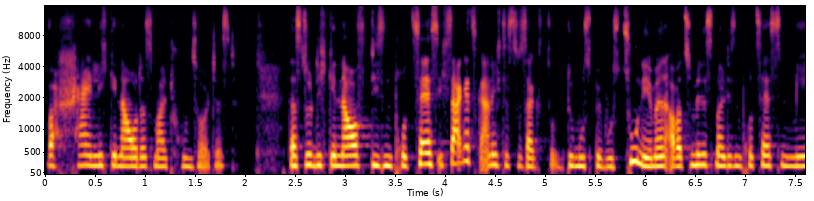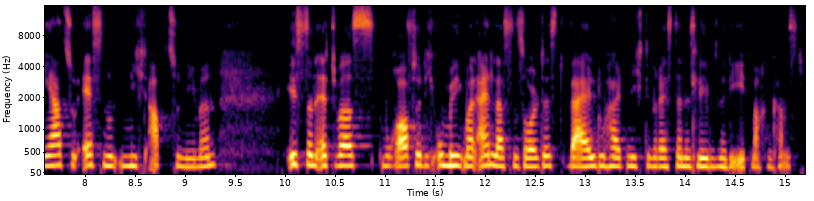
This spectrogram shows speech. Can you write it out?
wahrscheinlich genau das mal tun solltest. Dass du dich genau auf diesen Prozess, ich sage jetzt gar nicht, dass du sagst, du, du musst bewusst zunehmen, aber zumindest mal diesen Prozess mehr zu essen und nicht abzunehmen, ist dann etwas, worauf du dich unbedingt mal einlassen solltest, weil du halt nicht den Rest deines Lebens eine Diät machen kannst.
